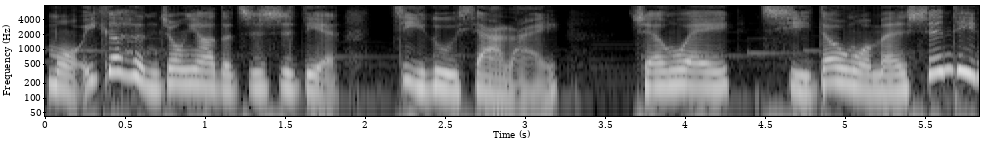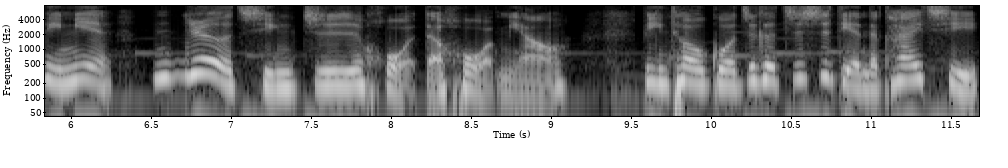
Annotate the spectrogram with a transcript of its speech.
某一个很重要的知识点，记录下来，成为启动我们身体里面热情之火的火苗，并透过这个知识点的开启，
